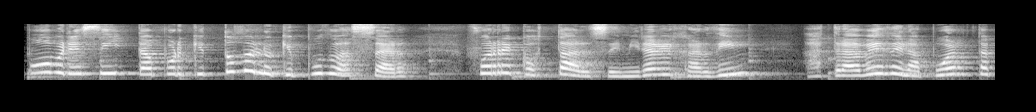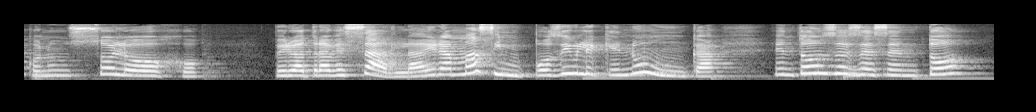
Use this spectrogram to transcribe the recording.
pobrecita, porque todo lo que pudo hacer fue recostarse y mirar el jardín a través de la puerta con un solo ojo. Pero atravesarla era más imposible que nunca. Entonces se sentó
